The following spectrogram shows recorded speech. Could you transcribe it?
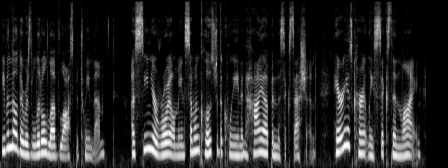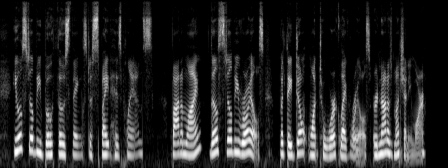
even though there was little love lost between them. A senior royal means someone close to the Queen and high up in the succession. Harry is currently sixth in line. He will still be both those things despite his plans. Bottom line, they'll still be royals, but they don't want to work like royals, or not as much anymore.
